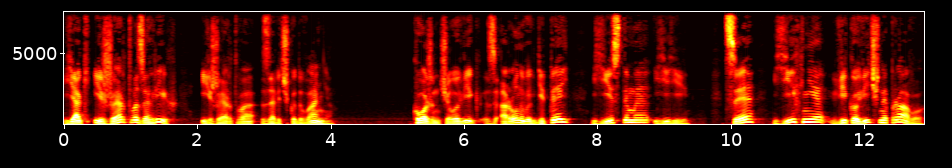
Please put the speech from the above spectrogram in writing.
як і жертва за гріх, і жертва за відшкодування. Кожен чоловік з Аронових дітей їстиме її. Це їхнє віковічне право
